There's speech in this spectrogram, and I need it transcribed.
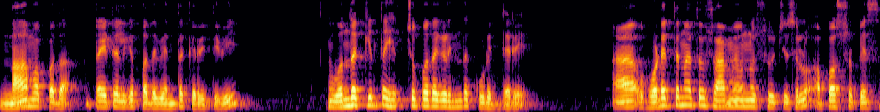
ನಾಮಪದ ಟೈಟಲ್ಗೆ ಪದವಿ ಅಂತ ಕರಿತೀವಿ. ಒಂದಕ್ಕಿಂತ ಹೆಚ್ಚು ಪದಗಳಿಂದ ಕೂಡಿದ್ದರೆ ಆ ಹೊಡೆತನ ಅಥವಾ ಸಾಮ್ಯವನ್ನು ಸೂಚಿಸಲು ಅಪಾಸ್ಟ್ರಫಿಯಸ್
